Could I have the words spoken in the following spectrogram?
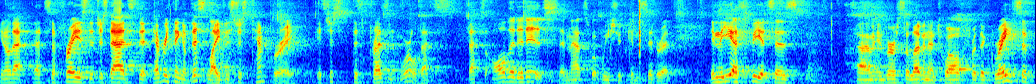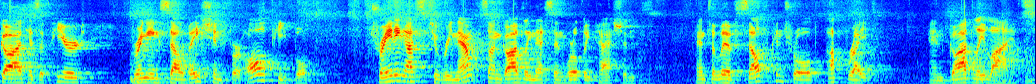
you know, that, that's a phrase that just adds that everything of this life is just temporary. It's just this present world. That's, that's all that it is, and that's what we should consider it. In the ESV, it says um, in verse 11 and 12 For the grace of God has appeared, bringing salvation for all people, training us to renounce ungodliness and worldly passions, and to live self controlled, upright, and godly lives.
